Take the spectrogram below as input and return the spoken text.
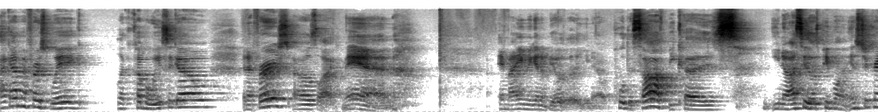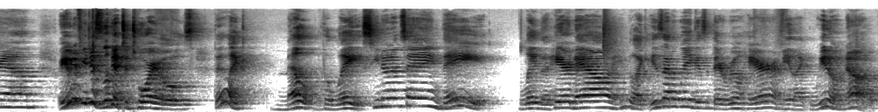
I got my first wig like a couple weeks ago, and at first I was like, man, am I even gonna be able to, you know, pull this off? Because, you know, I see those people on Instagram, or even if you just look at tutorials, they like melt the lace. You know what I'm saying? They lay the hair down and you be like, is that a wig? Is it their real hair? I mean, like, we don't know.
